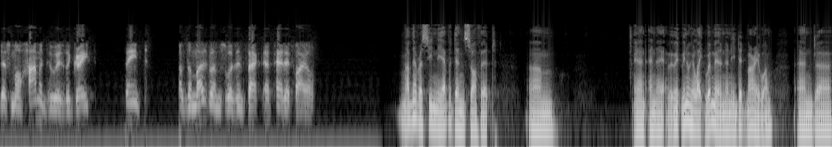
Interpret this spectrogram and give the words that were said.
this Mohammed, who is the great saint of the Muslims, was in fact a pedophile. I've never seen the evidence of it. Um, and, and uh, we know he liked women and he did marry one. And, uh,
